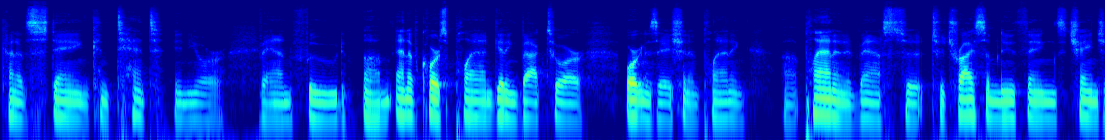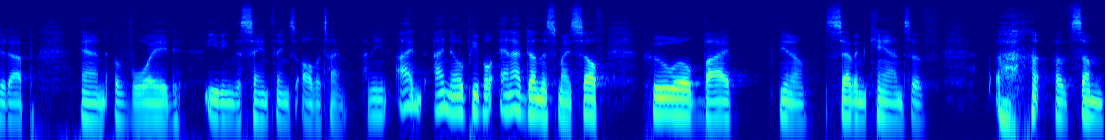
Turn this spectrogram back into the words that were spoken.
kind of staying content in your van food. Um, and of course, plan getting back to our organization and planning uh, plan in advance to to try some new things, change it up, and avoid eating the same things all the time. I mean, I I know people, and I've done this myself, who will buy you know seven cans of uh, of some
